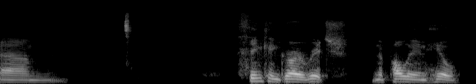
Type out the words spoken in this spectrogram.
um Think and Grow Rich, Napoleon Hill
